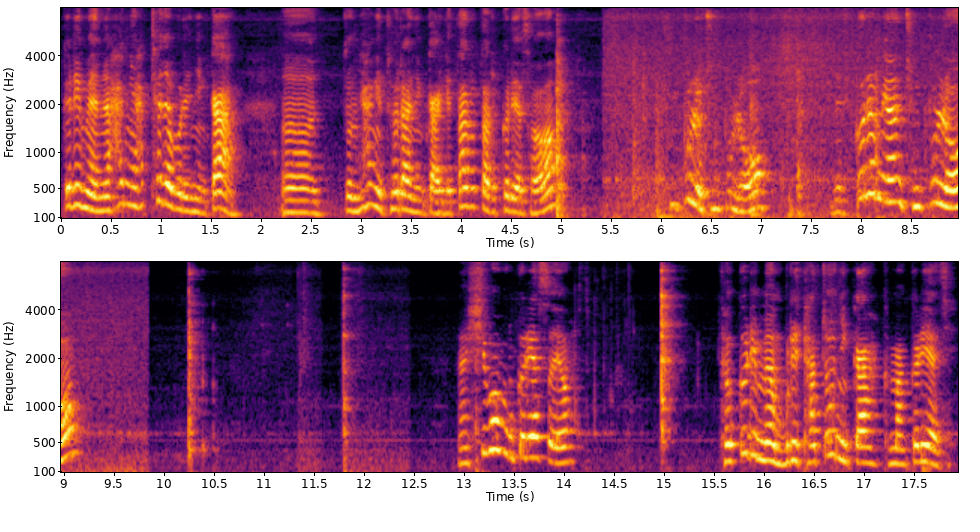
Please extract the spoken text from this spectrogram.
끓이면 향이 합쳐져 버리니까 어, 좀 향이 덜하니까 이게 따로따로 끓여서 중불로 중불로 네, 끓으면 중불로 한 15분 끓였어요. 더 끓이면 물이 다 쪼니까 그만 끓여야지.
